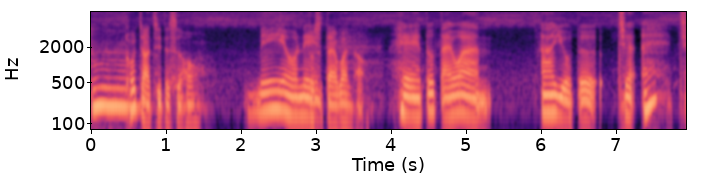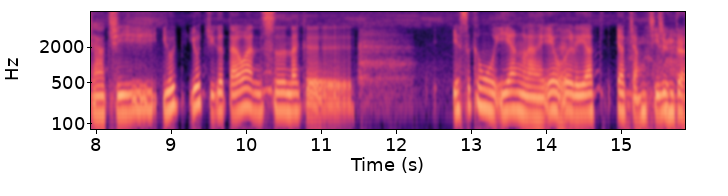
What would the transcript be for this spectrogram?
嗯，考甲级的时候没有呢都，是台湾好。嘿，都台湾啊，有的甲哎甲级有有几个台湾是那个也是跟我一样啦，因为为了要要奖金，真的，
